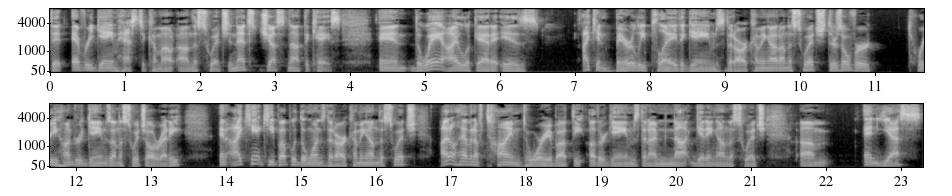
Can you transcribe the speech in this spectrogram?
that every game has to come out on the Switch. And that's just not the case. And the way I look at it is I can barely play the games that are coming out on the Switch. There's over 300 games on the Switch already. And I can't keep up with the ones that are coming on the Switch. I don't have enough time to worry about the other games that I'm not getting on the Switch. Um, and yes,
